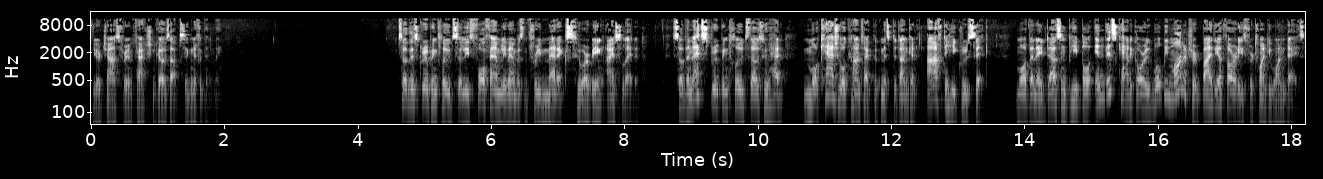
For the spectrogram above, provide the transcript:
your chance for infection goes up significantly. So this group includes at least four family members and three medics who are being isolated. So the next group includes those who had more casual contact with Mr. Duncan after he grew sick. More than a dozen people in this category will be monitored by the authorities for 21 days,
